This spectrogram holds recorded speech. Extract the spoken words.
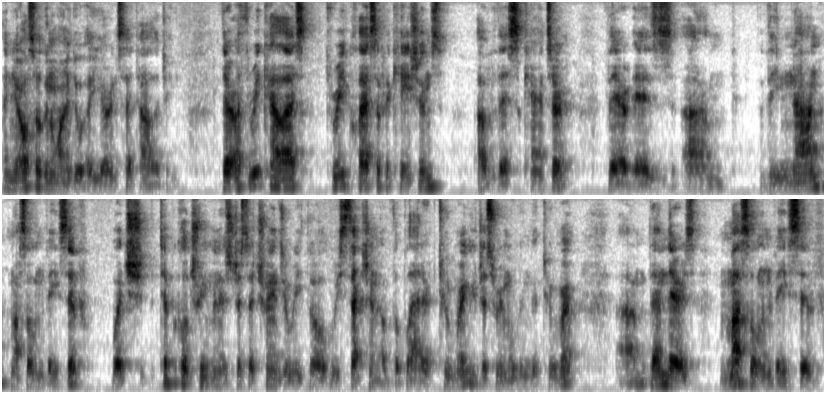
and you're also going to want to do a urine cytology. There are three class three classifications of this cancer. There is um, the non-muscle invasive, which typical treatment is just a transurethral resection of the bladder tumor. You're just removing the tumor. Um, then there's muscle invasive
